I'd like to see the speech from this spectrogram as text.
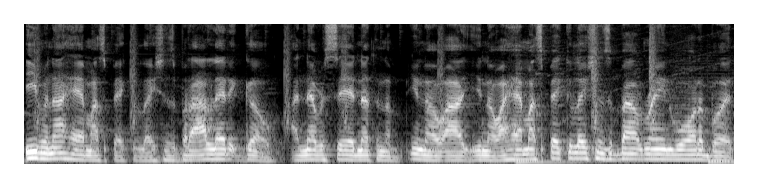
Even I had my speculations, but I let it go. I never said nothing. You know, I you know I had my speculations about rainwater, but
